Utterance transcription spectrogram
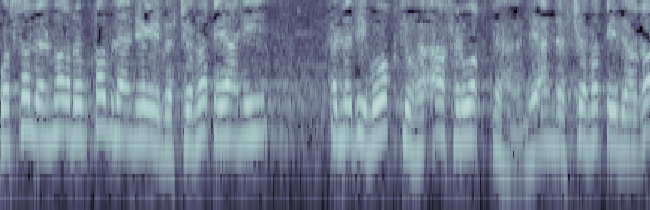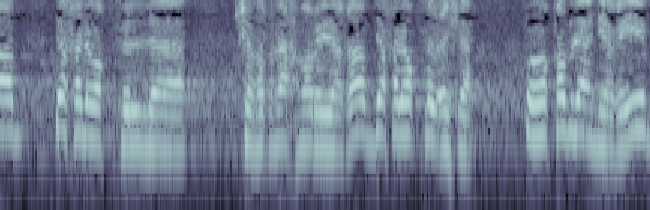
وصلى المغرب قبل أن يغيب الشفق يعني الذي هو وقتها آخر وقتها لأن الشفق إذا غاب دخل وقت الشفق الأحمر إذا غاب دخل وقت العشاء. فهو قبل أن يغيب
